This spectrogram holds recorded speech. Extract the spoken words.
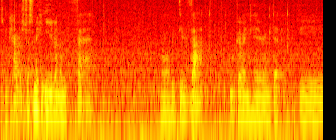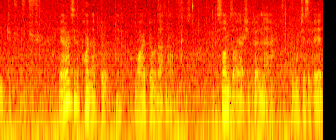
some carrots, just to make it even and fair. While we do that, we'll go in here and get the. Yeah, I don't see the point I built, why I built that now because the slimes that I actually put in there all disappeared.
